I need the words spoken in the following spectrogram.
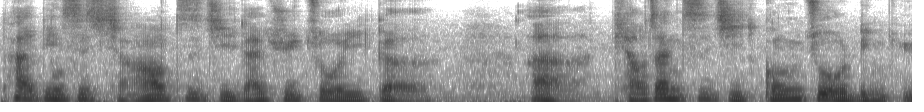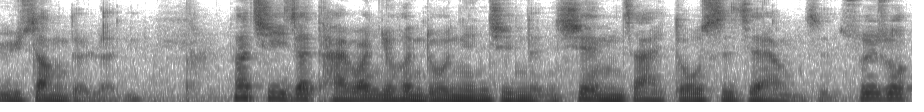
他一定是想要自己来去做一个呃挑战自己工作领域上的人。那其实，在台湾有很多年轻人，现在都是这样子。所以说，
